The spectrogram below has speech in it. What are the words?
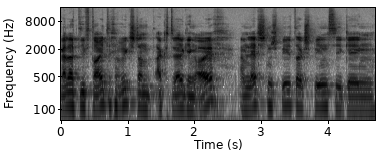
relativ deutlicher Rückstand aktuell gegen euch. Am letzten Spieltag spielen sie gegen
